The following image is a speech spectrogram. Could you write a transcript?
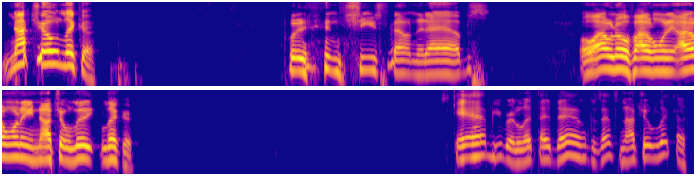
Your liquor. Put in cheese fountain at abs. Oh, I don't know if I don't want any, I don't want any nacho li- liquor. Scab, you better let that down because that's nacho liquor.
